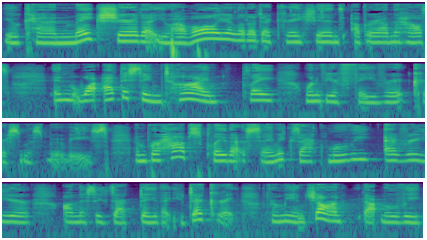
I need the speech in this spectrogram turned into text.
You can make sure that you have all your little decorations up around the house and at the same time play one of your favorite Christmas movies and perhaps play that same exact movie every year on this exact day that you decorate. For me and John, that movie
